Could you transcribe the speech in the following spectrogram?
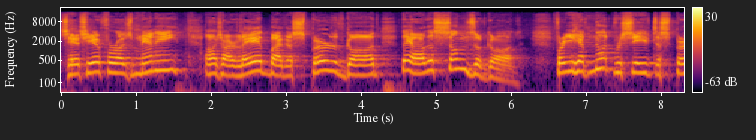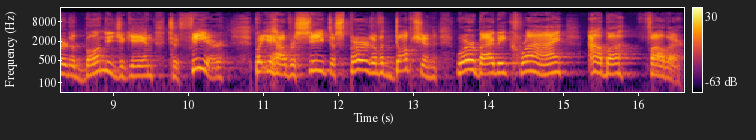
It says here, For as many as are led by the Spirit of God, they are the sons of God. For ye have not received the spirit of bondage again to fear, but ye have received the spirit of adoption, whereby we cry, Abba, Father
